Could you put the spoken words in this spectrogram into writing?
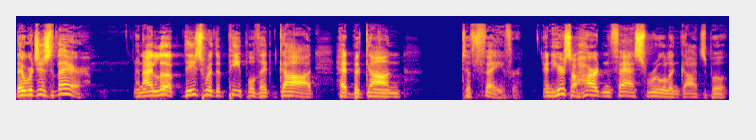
they were just there. And I looked, these were the people that God had begun to favor. And here's a hard and fast rule in God's book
